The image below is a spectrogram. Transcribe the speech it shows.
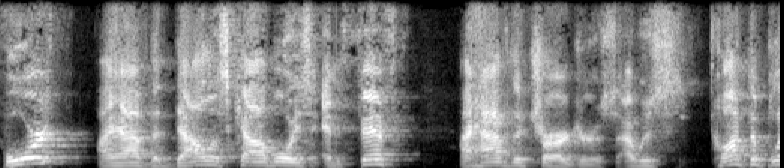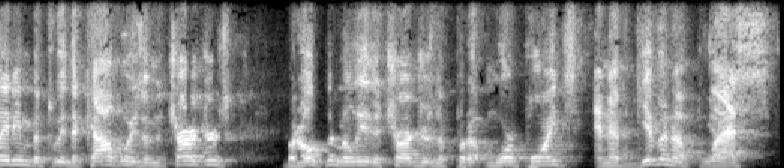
Fourth, I have the Dallas Cowboys. And fifth, I have the Chargers. I was contemplating between the Cowboys and the Chargers, but ultimately the Chargers have put up more points and have given up less.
